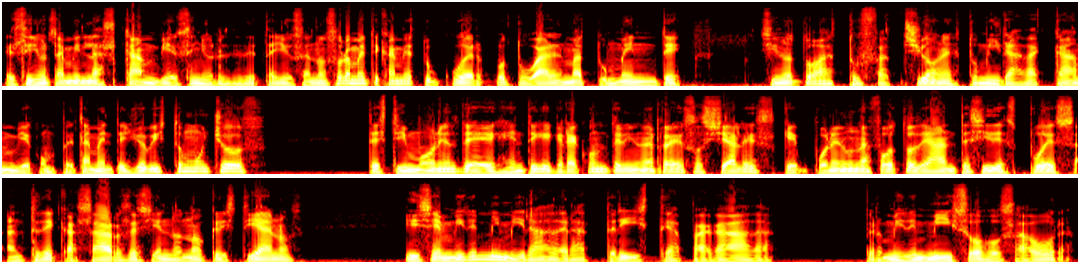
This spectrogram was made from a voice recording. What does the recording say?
el Señor también las cambia. El Señor es de detalle. O sea, no solamente cambia tu cuerpo, tu alma, tu mente, sino todas tus facciones, tu mirada cambia completamente. Yo he visto muchos testimonios de gente que crea contenido en redes sociales que ponen una foto de antes y después, antes de casarse, siendo no cristianos, y dicen, miren mi mirada, era triste, apagada, pero miren mis ojos ahora.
